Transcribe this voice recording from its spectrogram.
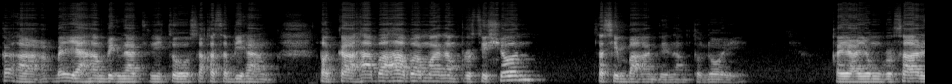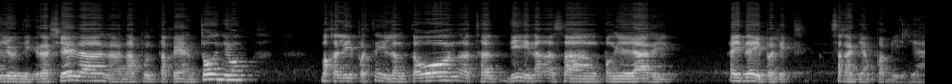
uh, may ihahambing natin ito sa kasabihang pagkahaba-haba man ng prosesyon, sa simbahan din ang tuloy. Kaya yung rosaryo ni Graciela na napunta kay Antonio, makalipas na ilang taon at di inaasahang pangyayari, ay naibalik sa kanyang pamilya.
